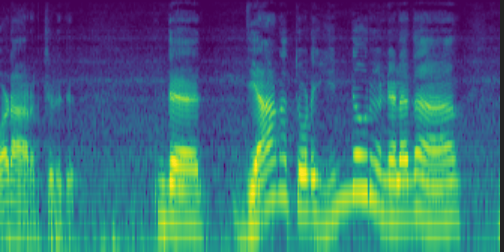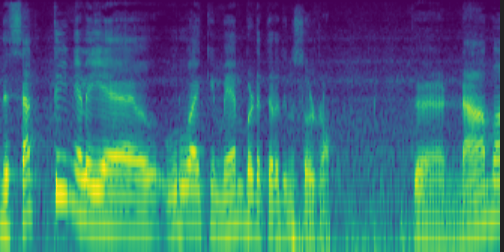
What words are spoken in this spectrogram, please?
ஓட ஆரம்பிச்சிடுது. இந்த தியானத்தோட இன்னொரு நிலை தான் இந்த சக்தி நிலையை உருவாக்கி மேம்படுத்துறதுன்னு சொல்கிறோம் நாம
